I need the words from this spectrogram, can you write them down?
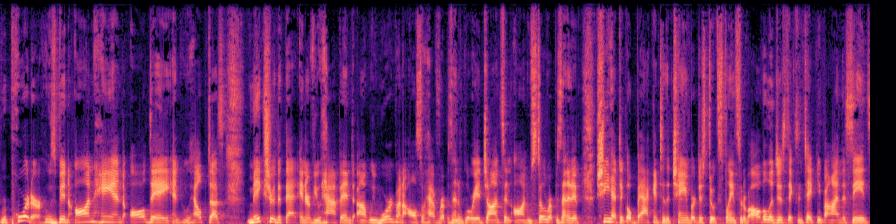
reporter who's been on hand all day and who helped us make sure that that interview happened. Uh, we were going to also have Representative Gloria Johnson on, who's still a representative. She had to go back into the chamber just to explain sort of all the logistics and take you behind the scenes.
